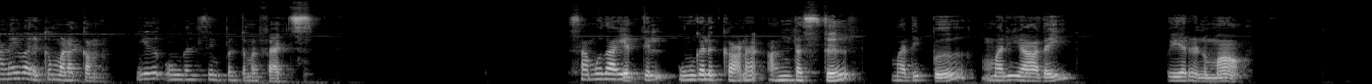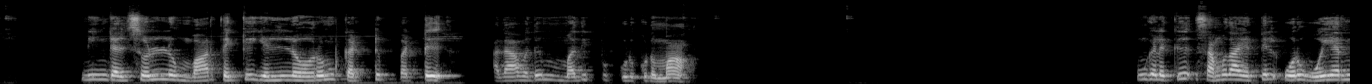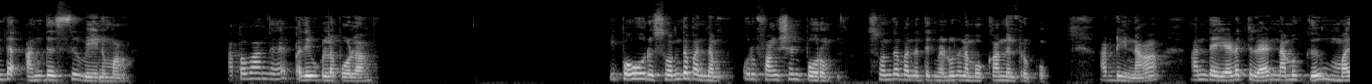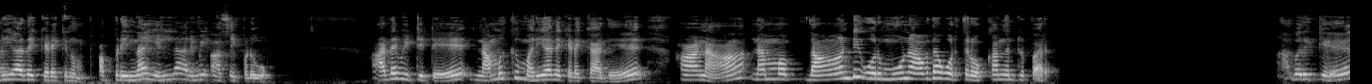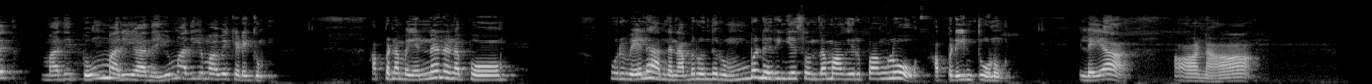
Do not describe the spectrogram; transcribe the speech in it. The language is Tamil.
அனைவருக்கும் வணக்கம். இது உங்கள் சிம்பிள் தமிழ் ஃபேக்ட்ஸ் சமுதாயத்தில் உங்களுக்கான அந்தஸ்து மதிப்பு மரியாதை உயரணுமா? நீங்கள் சொல்லும் வார்த்தைக்கு எல்லோரும் கட்டுப்பட்டு அதாவது மதிப்பு கொடுக்கணுமா? உங்களுக்கு சமுதாயத்தில் ஒரு உயர்ந்த அந்தஸ்து வேணுமா? அப்போ வாங்க பதிவுக்குள்ளே போகலாம் இப்போது ஒரு சொந்த பந்தம் ஒரு ஃபங்க்ஷன் போகிறோம் சொந்த பந்தத்துக்கு நடுவில் நம்ம உட்காந்துட்டுருக்கோம் அப்படின்னா அந்த இடத்துல நமக்கு மரியாதை கிடைக்கணும் அப்படின்னு தான் எல்லாருமே ஆசைப்படுவோம். அதை விட்டுட்டு நமக்கு மரியாதை கிடைக்காது. ஆனால் நம்ம தாண்டி ஒரு மூணாவதாக ஒருத்தர் உட்காந்துட்டுருப்பார் அவருக்கு மதிப்பும் மரியாதையும் அதிகமாகவே கிடைக்கும். அப்போ நம்ம என்ன நினைப்போம்? ஒருவேளை அந்த நபர் வந்து ரொம்ப நெருங்கிய சொந்தமாக இருப்பாங்களோ அப்படின்னு தோணும். இல்லையா? ஆனால்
